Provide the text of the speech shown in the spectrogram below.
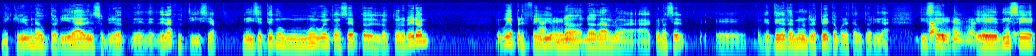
Me escribe una autoridad del superior de, de la justicia. Me dice, tengo un muy buen concepto del doctor Verón, Voy a preferir no, no darlo a, conocer, eh, porque tengo también un respeto por esta autoridad. Dice, eh, dice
